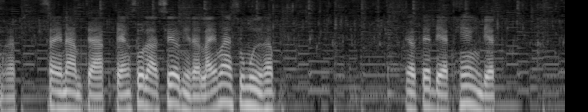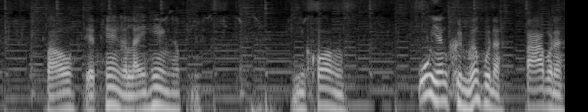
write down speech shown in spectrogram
ำครับใส่น้ำจากแผงโซลาร์เซลล์นี่แหละไหลมาสู่มือครับแล้วแต่แดดแห้งแดดเบาแดดแห้งกับไหลแห้งครับ มีคลองอู้ยังขึ้นเมื่อคุณอะปลาบ่นะ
